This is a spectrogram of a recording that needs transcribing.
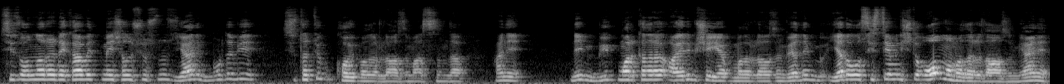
Siz onlara rekabet etmeye çalışıyorsunuz. Yani burada bir statü koymaları lazım aslında. Hani ne bileyim büyük markalara ayrı bir şey yapmaları lazım ya da ya da o sistemin işte olmamaları lazım. Yani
